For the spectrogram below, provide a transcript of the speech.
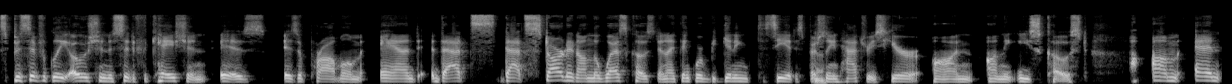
specifically ocean acidification is is a problem and that's that started on the west coast and i think we're beginning to see it especially yeah. in hatcheries here on on the east coast um, and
